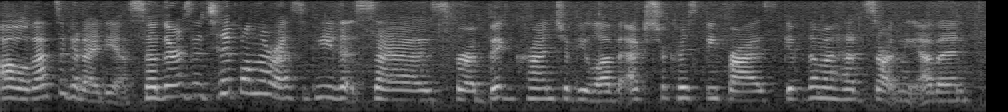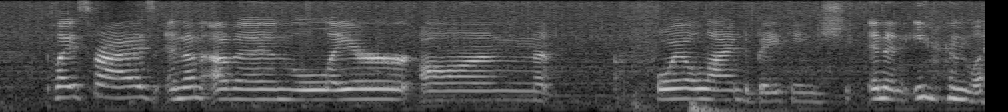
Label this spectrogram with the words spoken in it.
Oh, that's a good idea. So there's a tip on the recipe that says for a big crunch, if you love extra crispy fries, give them a head start in the oven. Place fries in an oven, layer on foil-lined baking sheet, in an even layer.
